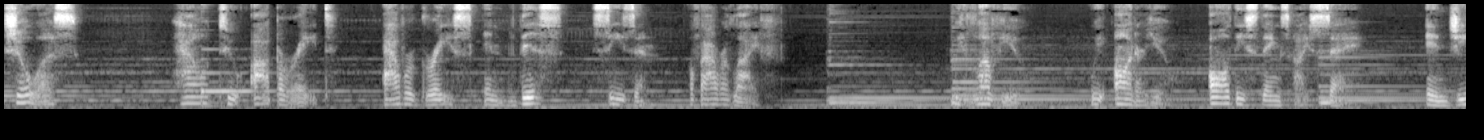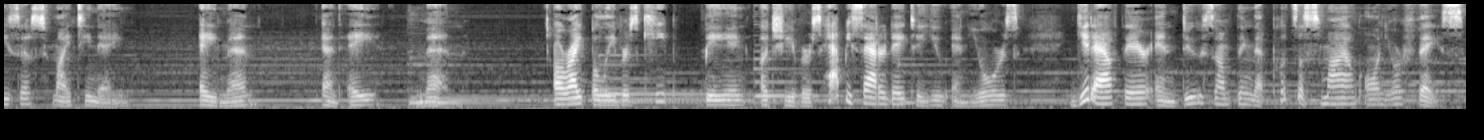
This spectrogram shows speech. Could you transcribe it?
Show us how to operate our grace in this season of our life. We love you. We honor you. All these things I say. In Jesus' mighty name. Amen and amen. All right, believers, keep being achievers. Happy Saturday to you and yours. Get out there and do something that puts a smile on your face.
